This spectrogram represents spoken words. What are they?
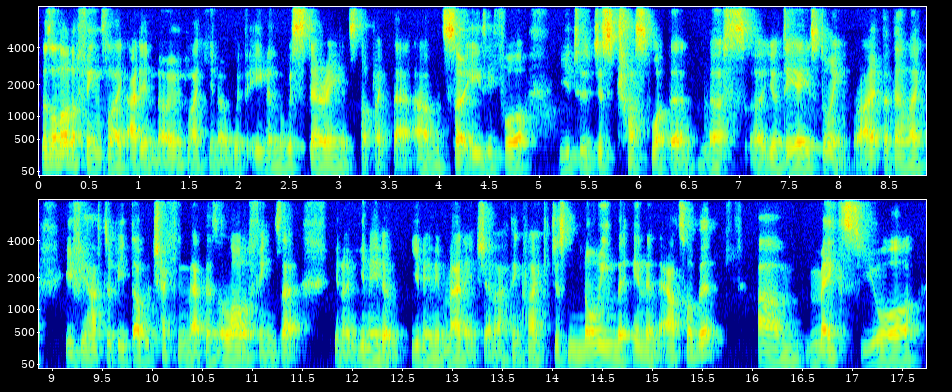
there's a lot of things like I didn't know, like, you know, with even with steri and stuff like that. Um, it's so easy for you to just trust what the nurse, uh, your DA is doing, right? But then like if you have to be double checking that, there's a lot of things that, you know, you need to you need to manage. And I think like just knowing the in and out of it um, makes your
